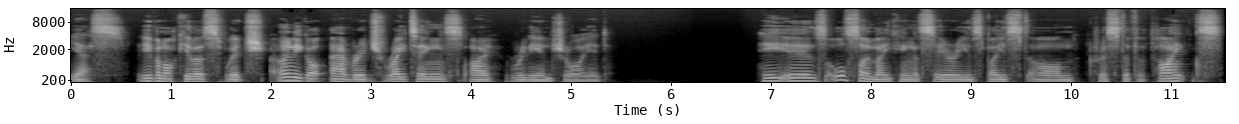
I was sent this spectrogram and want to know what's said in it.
Yes, even Oculus, which only got average ratings, I really enjoyed. He is also making a series based on Christopher Pike's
